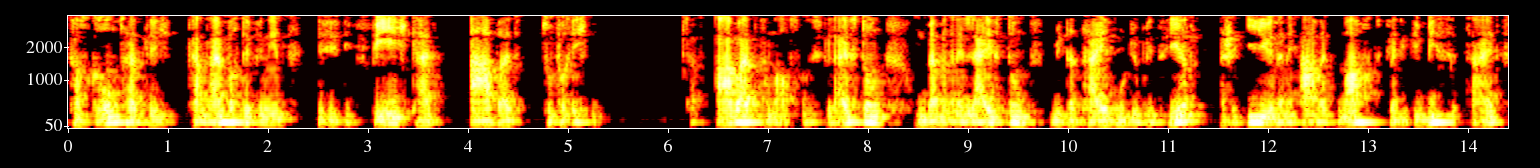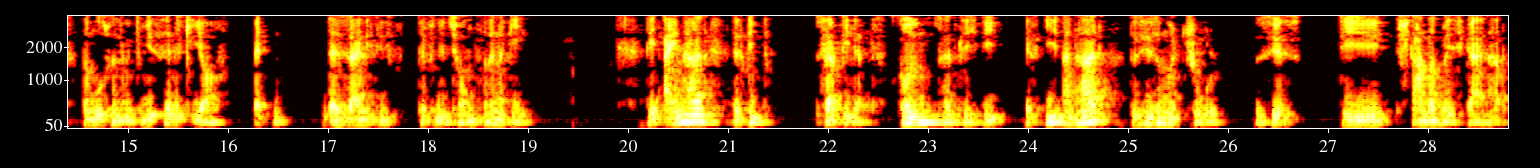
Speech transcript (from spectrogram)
kannst grundsätzlich ganz einfach definieren. Es ist die Fähigkeit, Arbeit zu verrichten. Arbeit kann man ausdrücken als Leistung und wenn man eine Leistung mit der Zeit multipliziert, also irgendeine Arbeit macht für eine gewisse Zeit, dann muss man eine gewisse Energie aufwenden. Und das ist eigentlich die Definition von Energie. Die Einheit, es gibt sehr viele. Das ist grundsätzlich die SI-Einheit, das ist einmal Joule. Das ist die standardmäßige Einheit.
